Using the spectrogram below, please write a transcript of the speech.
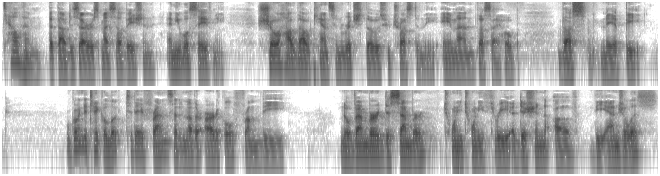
Tell him that thou desirest my salvation, and he will save me. Show how thou canst enrich those who trust in thee. Amen. Thus I hope. Thus may it be. We're going to take a look today, friends, at another article from the November December 2023 edition of The Angelus,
